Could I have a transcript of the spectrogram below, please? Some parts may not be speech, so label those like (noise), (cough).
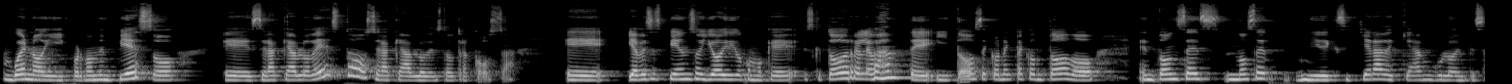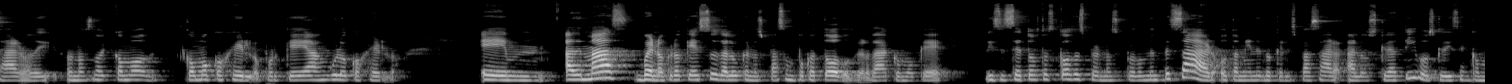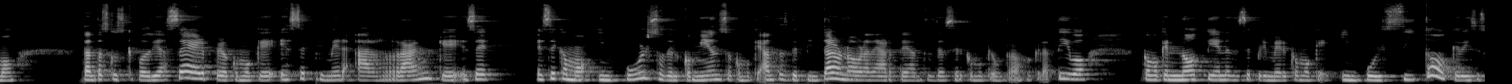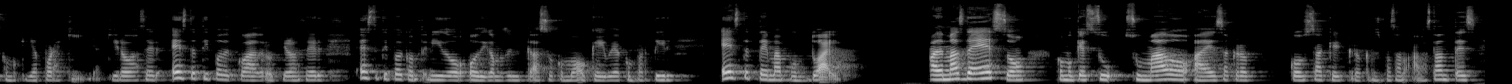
bueno, ¿y por dónde empiezo? Eh, ¿Será que hablo de esto o será que hablo de esta otra cosa? Eh, y a veces pienso yo y digo como que es que todo es relevante y todo se conecta con todo. Entonces, no sé ni de siquiera de qué ángulo empezar o, de, o no sé cómo, cómo cogerlo, por qué ángulo cogerlo. Em, además, bueno, creo que eso es algo que nos pasa un poco a todos, ¿verdad? Como que dices, sé todas estas cosas, pero no sé por dónde empezar. O también es lo que les pasa a los creativos que dicen como tantas cosas que podría hacer, pero como que ese primer arranque, ese ese como impulso del comienzo, como que antes de pintar una obra de arte, antes de hacer como que un trabajo creativo, como que no tienes ese primer como que impulsito que dices como que ya por aquí, ya quiero hacer este tipo de cuadro, quiero hacer este tipo de contenido o digamos en mi caso como, ok, voy a compartir este tema puntual. Además de eso, como que su, sumado a esa cosa que creo que nos pasa a bastantes,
